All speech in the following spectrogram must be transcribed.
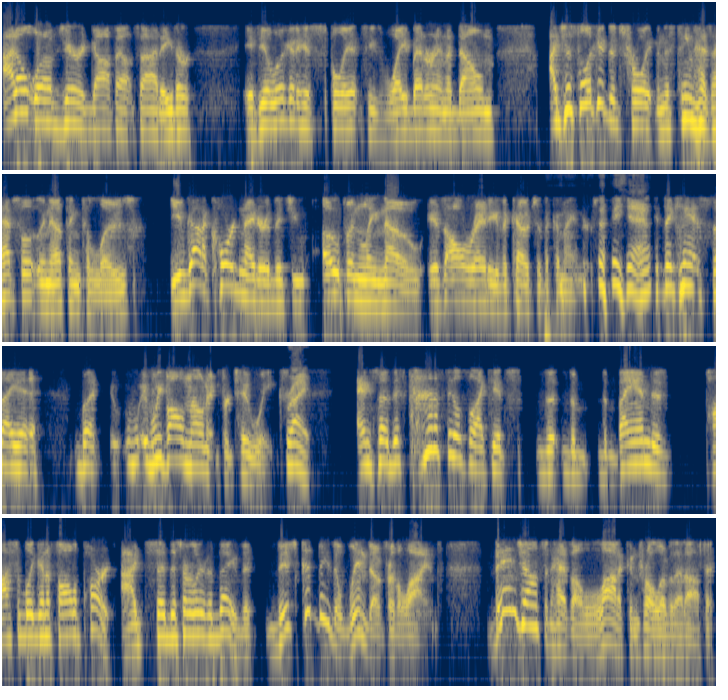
I don't love Jared Goff outside either. If you look at his splits, he's way better in a dome. I just look at Detroit, and this team has absolutely nothing to lose. You've got a coordinator that you openly know is already the coach of the Commanders. yeah, they can't say it, but we've all known it for two weeks. right. And so this kind of feels like it's the the, the band is possibly going to fall apart. I said this earlier today that this could be the window for the Lions. Ben Johnson has a lot of control over that offense.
